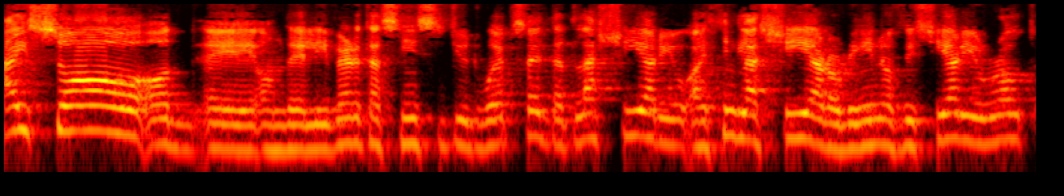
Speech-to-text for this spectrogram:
I saw on, uh, on, the Libertas Institute website that last year, you, I think last year or beginning of this year, you wrote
